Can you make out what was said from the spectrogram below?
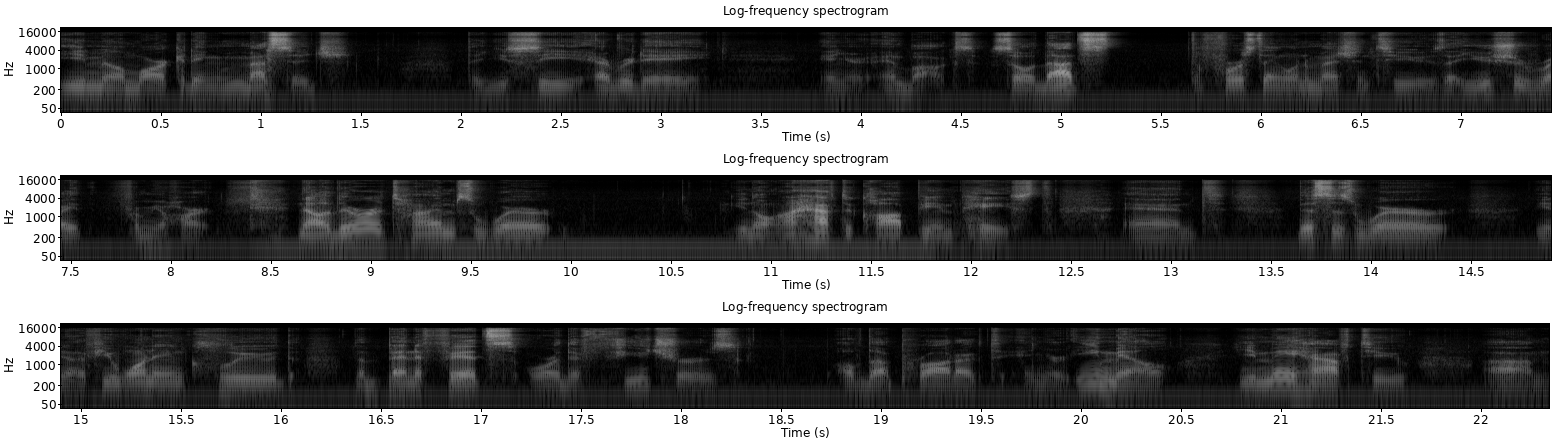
email marketing message that you see every day in your inbox. So that's the first thing I want to mention to you is that you should write from your heart. Now there are times where you know I have to copy and paste and this is where you know if you want to include the benefits or the features of that product in your email you may have to um,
